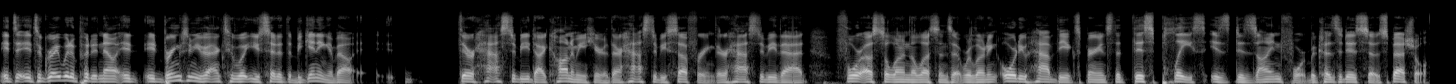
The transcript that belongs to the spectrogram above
It's it's a great way to put it. Now, it it brings me back to what you said at the beginning about there has to be dichotomy here. There has to be suffering. There has to be that for us to learn the lessons that we're learning or to have the experience that this place is designed for because it is so special.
